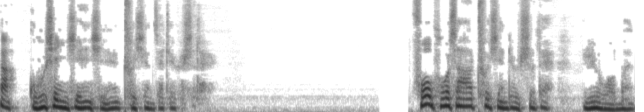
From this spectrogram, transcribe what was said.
啊，古圣先贤出现在这个时代，佛菩萨出现这个时代，与我们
